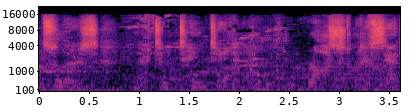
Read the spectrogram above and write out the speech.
Counselors. They're too tainted. Rhaast would have said.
